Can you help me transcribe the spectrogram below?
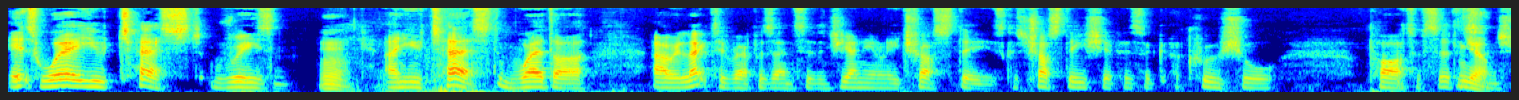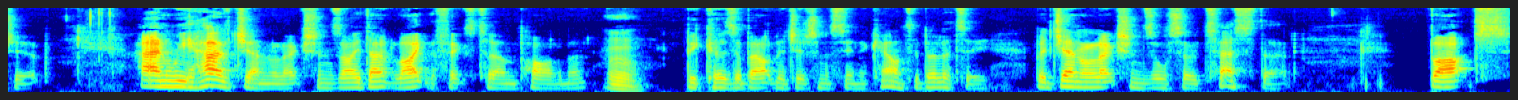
It's where you test reason mm. and you test whether our elected representatives are genuinely trustees, because trusteeship is a, a, crucial part of citizenship. Yeah. And we have general elections. I don't like the fixed term parliament mm. because about legitimacy and accountability. But general elections also test that. But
